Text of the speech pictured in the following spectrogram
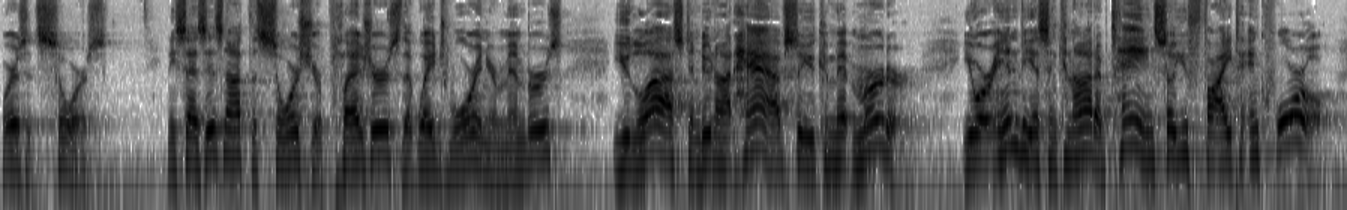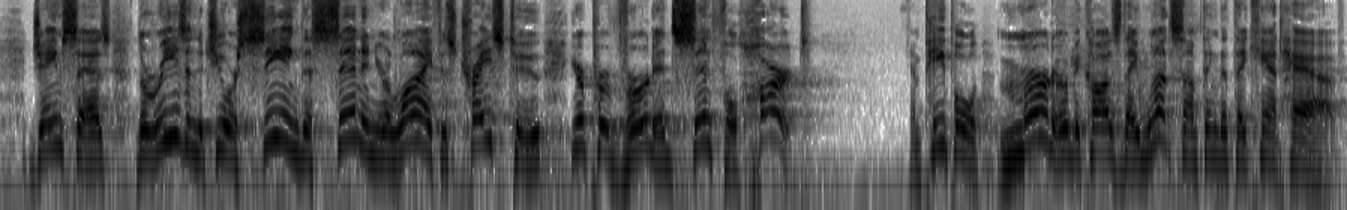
Where is its source? And he says, Is not the source your pleasures that wage war in your members? You lust and do not have, so you commit murder. You are envious and cannot obtain, so you fight and quarrel. James says the reason that you are seeing this sin in your life is traced to your perverted, sinful heart. And people murder because they want something that they can't have.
